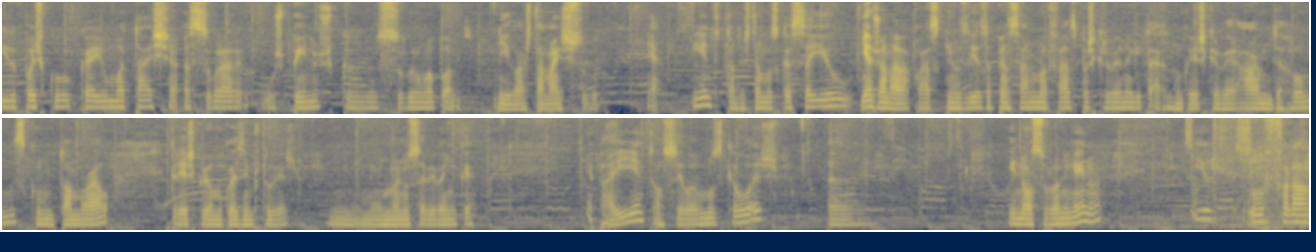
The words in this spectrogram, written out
e depois coloquei uma taxa a segurar os pinos que seguram a ponte. E agora está mais seguro. Yeah. E entretanto esta música saiu e eu já andava quase 15 dias a pensar numa frase para escrever na guitarra. Não queria escrever Arm the Homeless como Tom Morello, queria escrever uma coisa em português, mas não sabia bem o que. E pá, e então saiu a música hoje uh, e não sobrou ninguém, não é? E o, o refrão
